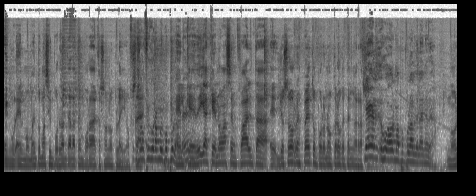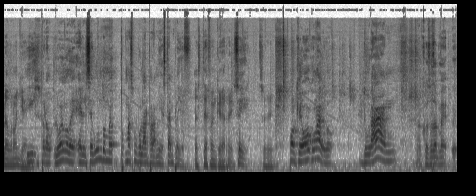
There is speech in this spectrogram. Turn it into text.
en el momento más importante de la temporada, que son los playoffs. O sea, son figuras muy populares. el que diga que no hacen falta, eh, yo se lo respeto, pero no creo que tenga razón. ¿Quién es el jugador más popular de la NBA? No LeBron James. Y, pero luego de el segundo más popular para mí está en playoff. Stephen Curry. Sí. Sí. Porque ojo con algo. Durán. La cosa también, eh,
